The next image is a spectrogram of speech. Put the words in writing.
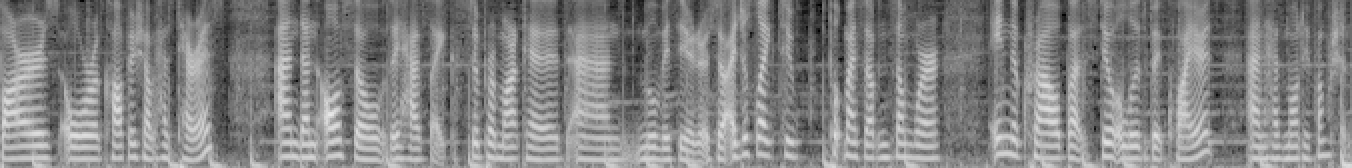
bars or coffee shop has terrace, and then also they has like supermarket and movie theater. So I just like to put myself in somewhere in the crowd, but still a little bit quiet and has multifunction.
